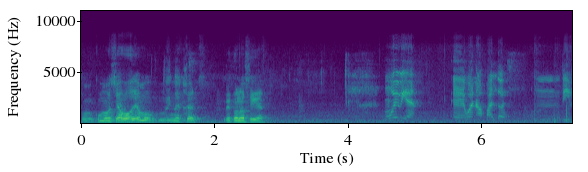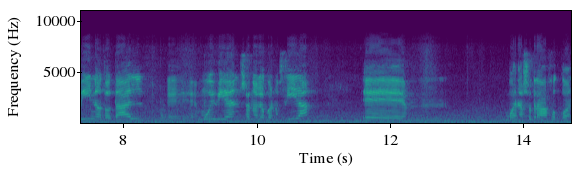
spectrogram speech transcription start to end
como, decías vos, digamos, reconocida? Muy bien. Eh, bueno, Osvaldo es un divino total, eh, muy bien, yo no lo conocía eh, bueno, yo trabajo con,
